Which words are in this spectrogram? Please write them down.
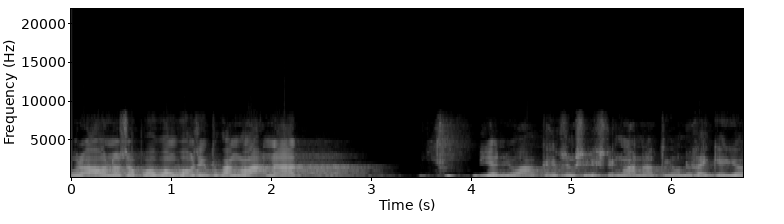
Ora ana sapa wong-wong sing tukang laknat. Biyen yo akeh sing sithik nglanati ngono. Saiki yo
